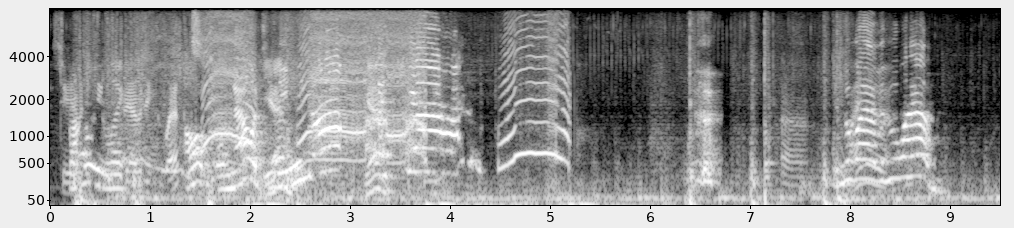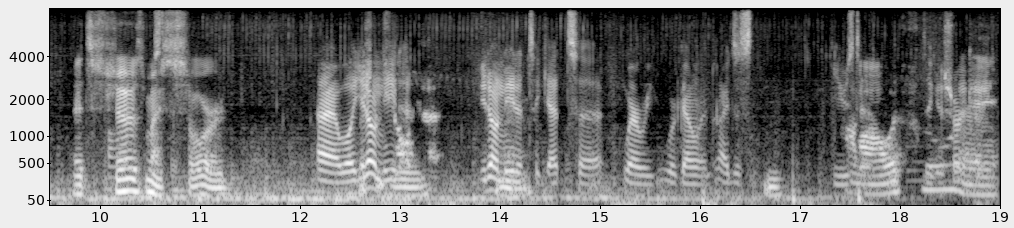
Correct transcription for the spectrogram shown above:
It's Do you, Probably do like- you have it equipped? Oh, well now it's Yeah. me. Yeah, Um, In the I lab, in it. the lab. it shows my sword. all right. Well, you don't need it. You don't need it to get to where we we're going. I just Mm. used it. Oh, it's Take a shortcut.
